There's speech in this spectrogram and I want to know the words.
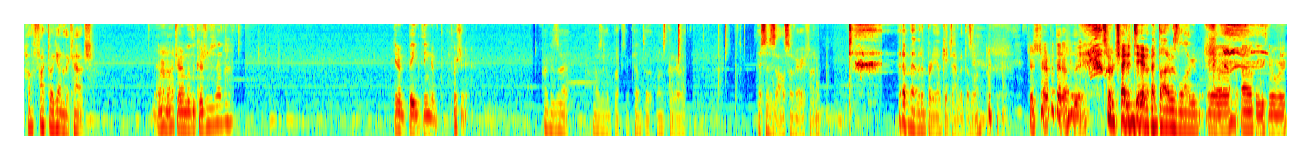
How the fuck do I get under the couch? I don't know. Try to move the cushions or something. Get a big thing to push it. fuck is that? Those are the books I killed the one spider with. This is also very fun. I'm having a pretty okay time with this one. Just try to put that under there. That's what I'm trying to do. I thought it was long and Uh, I don't think it's gonna work.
